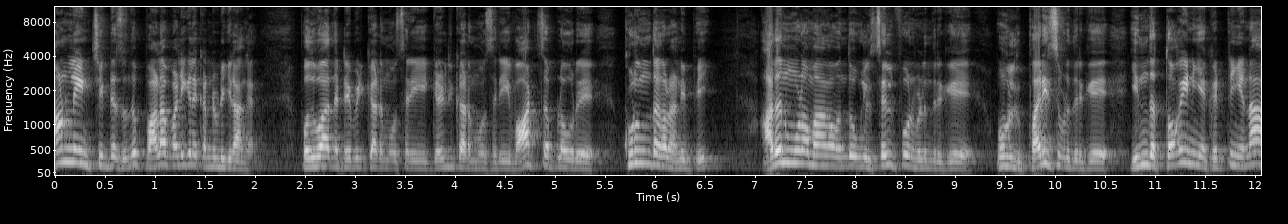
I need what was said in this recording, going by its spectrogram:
ஆன்லைன் சீட்டர்ஸ் வந்து பல வழிகளை கண்டுபிடிக்கிறாங்க. பொதுவாக இந்த டெபிட் கார்டு மோசடி கிரெடிட் கார்டு மோசடி வாட்ஸ்அப்பில் ஒரு குறுந்தகவல் அனுப்பி அதன் மூலமாக வந்து உங்களுக்கு செல்ஃபோன் விழுந்திருக்கு உங்களுக்கு பரிசு விழுந்திருக்கு. இந்த தொகை நீங்கள் கட்டினீங்கன்னா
